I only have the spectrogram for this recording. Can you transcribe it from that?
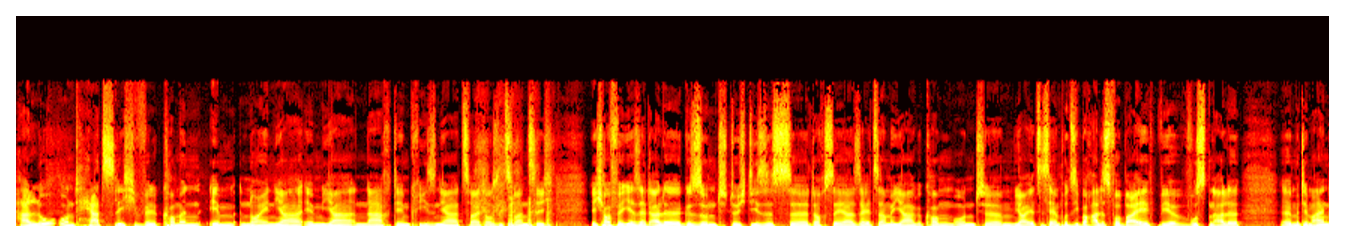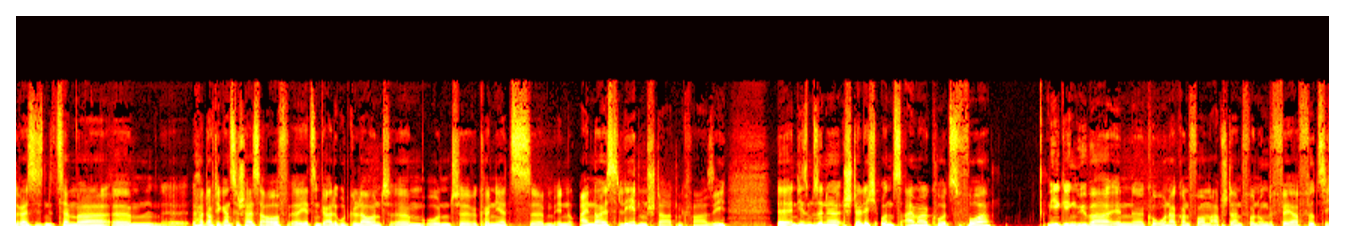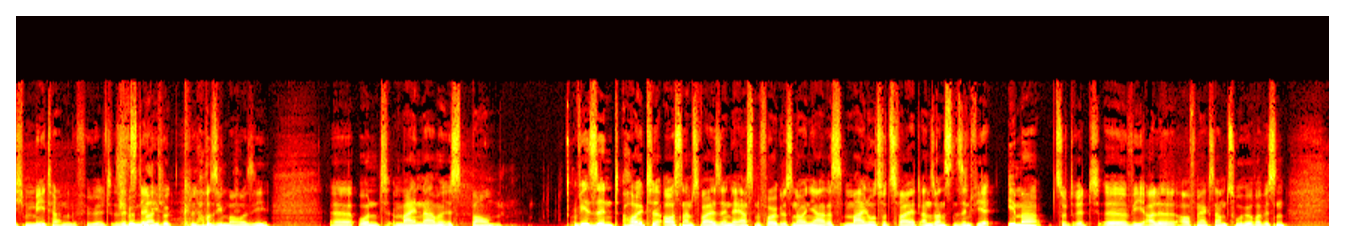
Hallo und herzlich willkommen im neuen Jahr, im Jahr nach dem Krisenjahr 2020. Ich hoffe, ihr seid alle gesund durch dieses äh, doch sehr seltsame Jahr gekommen und ähm, ja, jetzt ist ja im Prinzip auch alles vorbei. Wir wussten alle äh, mit dem 31. Dezember ähm, äh, hört auch die ganze Scheiße auf. Äh, jetzt sind wir alle gut gelaunt ähm, und äh, wir können jetzt ähm, in ein neues Leben starten quasi. Äh, in diesem Sinne stelle ich uns einmal kurz vor. Mir gegenüber in äh, Corona-konformem Abstand von ungefähr 40 Metern gefühlt sitzt der Schwimmbad. liebe Klausi Mausi. Äh, und mein Name ist Baum. Wir sind heute ausnahmsweise in der ersten Folge des neuen Jahres mal nur zu zweit. Ansonsten sind wir immer zu dritt, äh, wie alle aufmerksamen Zuhörer wissen.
